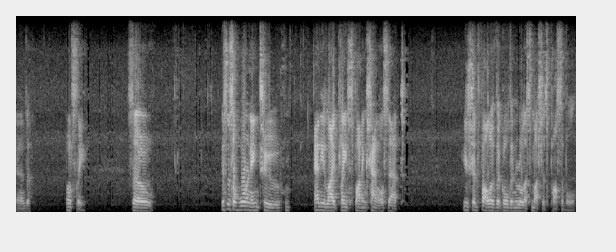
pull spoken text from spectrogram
and uh, mostly. So this is a warning to any live plane spotting channels that you should follow the golden rule as much as possible.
